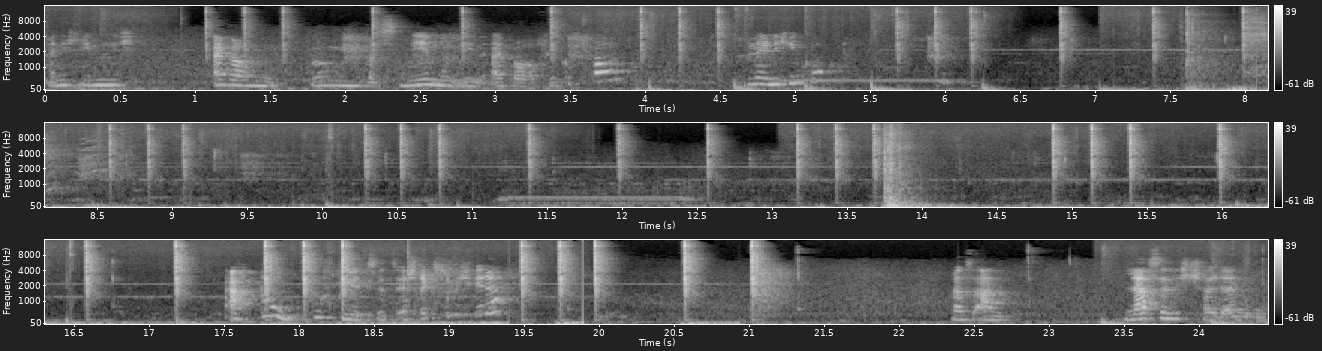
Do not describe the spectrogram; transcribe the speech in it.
Kann ich ihm nicht einfach irgendwie was nehmen und ihn einfach auf den Kopf hauen? Wenn er nicht hinguckt? Ach du, du spielst jetzt. Erschreckst du mich wieder? Lass an. Lass den Lichtschalter in Ruhe.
